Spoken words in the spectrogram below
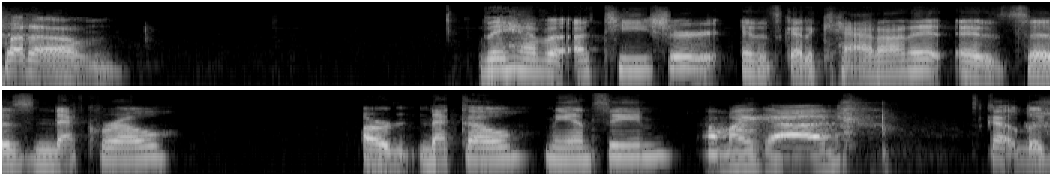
but um, they have a, a T-shirt and it's got a cat on it and it says Necro or Necromancing. Oh my god. It's got like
